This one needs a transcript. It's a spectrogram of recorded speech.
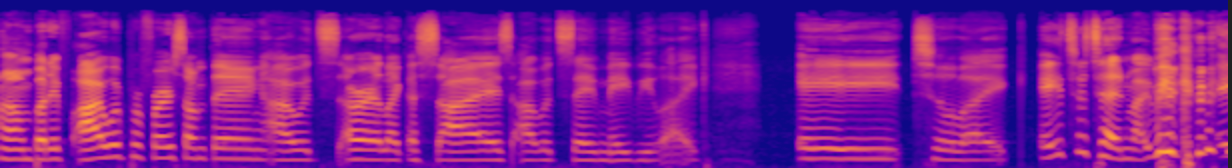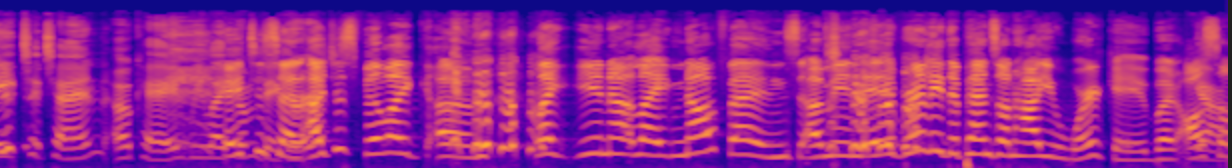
um but if i would prefer something i would or like a size i would say maybe like eight to like eight to ten might be good 8 to 10. Okay, we like eight to bigger. ten i just feel like um like you know like no offense i mean it really depends on how you work it but also Yeah.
